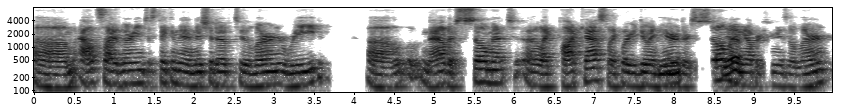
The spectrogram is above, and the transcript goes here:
Um, outside learning, just taking the initiative to learn, read, uh, now there's so much uh, like podcasts like what you're doing here mm-hmm. there's so yeah. many opportunities to learn.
